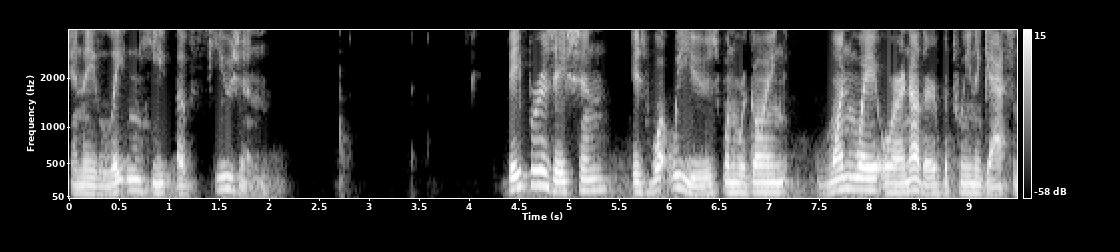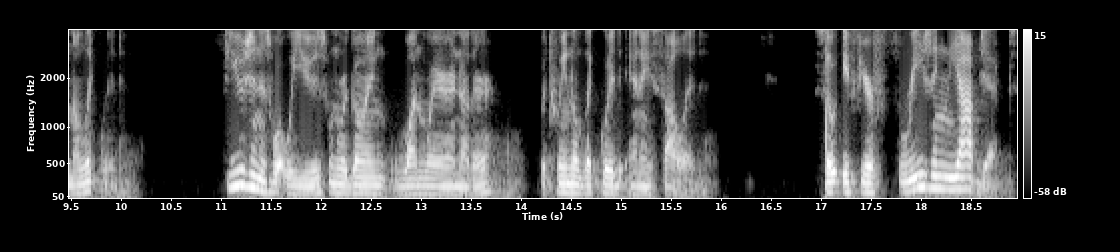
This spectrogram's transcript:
and a latent heat of fusion. Vaporization is what we use when we're going one way or another between a gas and a liquid. Fusion is what we use when we're going one way or another between a liquid and a solid. So if you're freezing the object,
